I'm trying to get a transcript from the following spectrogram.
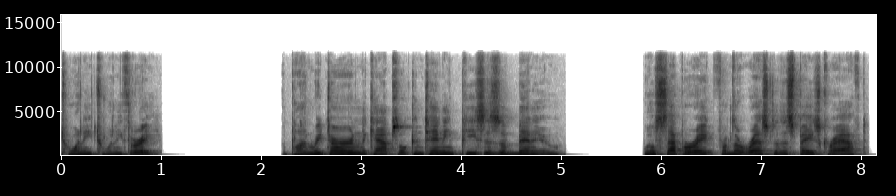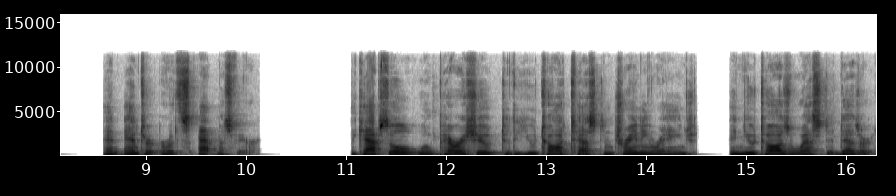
2023. Upon return, the capsule containing pieces of Bennu will separate from the rest of the spacecraft and enter Earth's atmosphere. The capsule will parachute to the Utah Test and Training Range in Utah's West Desert,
